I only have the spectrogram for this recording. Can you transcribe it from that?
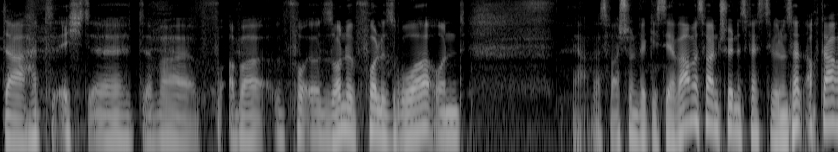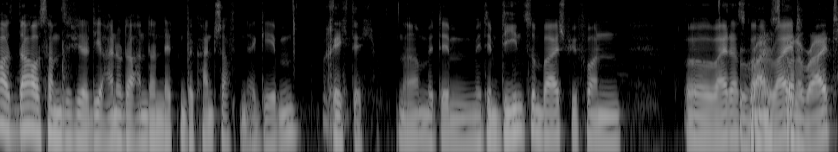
da hat echt, äh, da war aber Sonne volles Rohr und ja, das war schon wirklich sehr warm. Es war ein schönes Festival. Und es hat auch daraus, daraus haben sich wieder die ein oder anderen netten Bekanntschaften ergeben. Richtig. Ne, mit, dem, mit dem Dean zum Beispiel von äh, Riders Gonna Ride. Gonna Ride.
